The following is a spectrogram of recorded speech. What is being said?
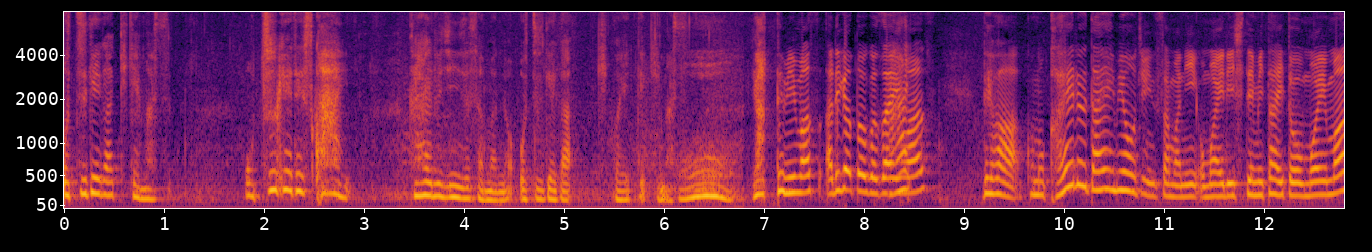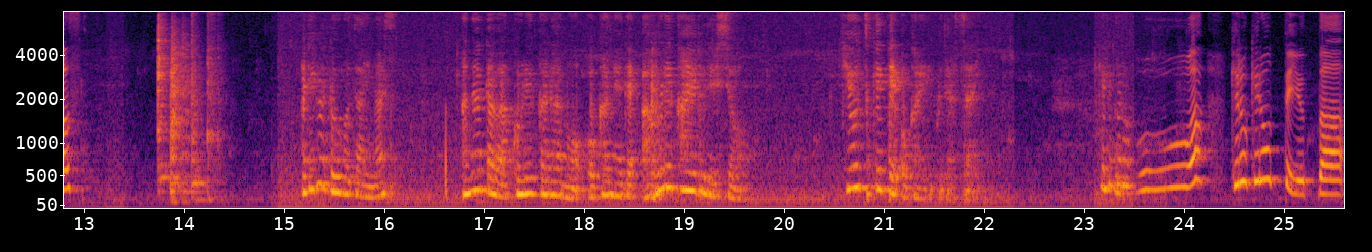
お告げが聞けます。お告げですか？はい。カエル神社様のお告げが聞こえてきます。やってみます。ありがとうございます、ではこのカエル大明神様にお参りしてみたいと思います。ありがとうございます。あなたはこれからもお金で溢れ返るでしょう。気をつけてお帰りください。ケロケロ。おーあケロケロって言った。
